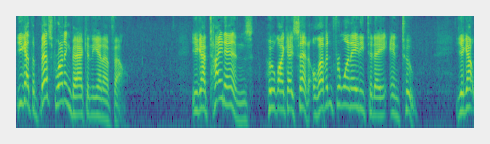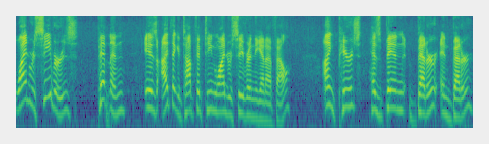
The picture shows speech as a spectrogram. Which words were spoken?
you got the best running back in the NFL. You got tight ends who, like I said, 11 for 180 today and two. You got wide receivers. Pittman is, I think, a top 15 wide receiver in the NFL. I think Pierce has been better and better.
